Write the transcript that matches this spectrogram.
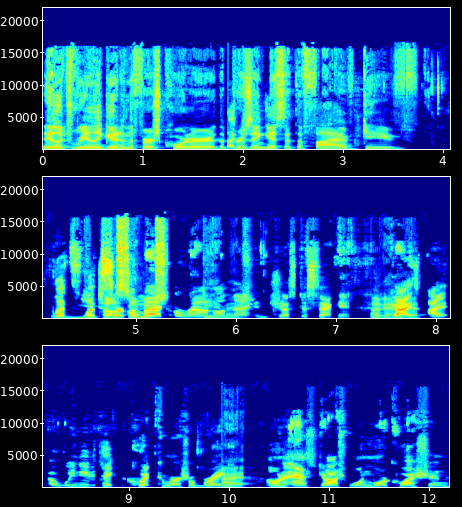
They looked really good in the first quarter. The Porzingis at the five gave Let's let's circle so back around on that in just a second, okay, guys. okay. I uh, we need to take a quick commercial break. Right. I want to ask Josh one more question,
